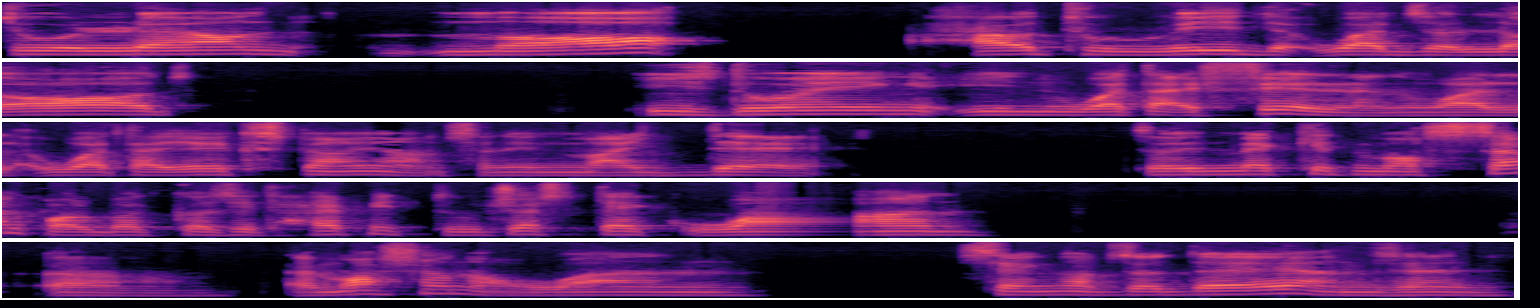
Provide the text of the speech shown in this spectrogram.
to learn more how to read what the Lord is doing in what I feel and what, I experience and in my day. So it make it more simple because it helped me to just take one uh, emotion or one thing of the day and then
